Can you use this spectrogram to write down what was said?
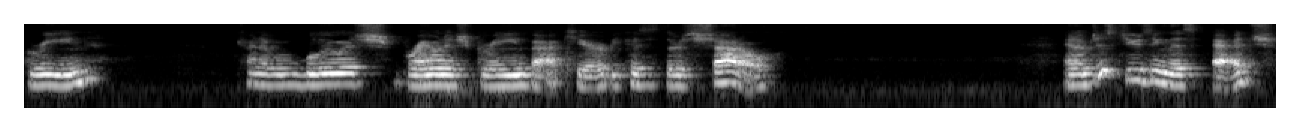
green. Kind of bluish, brownish green back here because there's shadow. And I'm just using this edge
